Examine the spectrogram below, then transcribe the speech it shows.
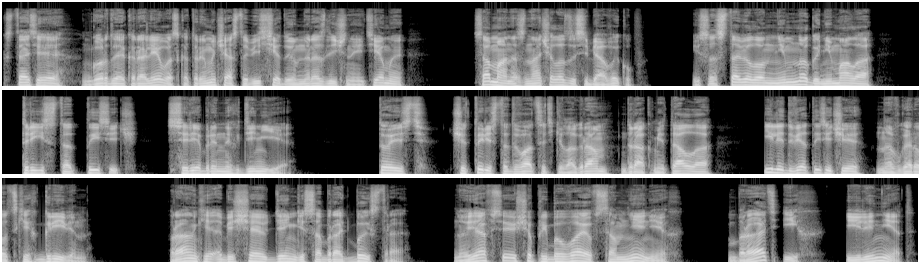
Кстати, гордая королева, с которой мы часто беседуем на различные темы, сама назначила за себя выкуп. И составил он ни много ни мало 300 тысяч серебряных денье, то есть 420 килограмм драгметалла или 2000 новгородских гривен. Франки обещают деньги собрать быстро, но я все еще пребываю в сомнениях, брать их или нет,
